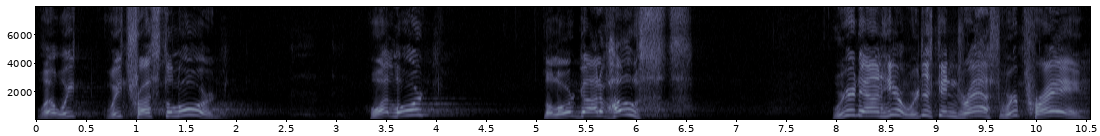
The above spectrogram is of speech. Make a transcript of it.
Well, we, we trust the Lord. What Lord? The Lord God of hosts. We're down here. We're just getting dressed. We're praying.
